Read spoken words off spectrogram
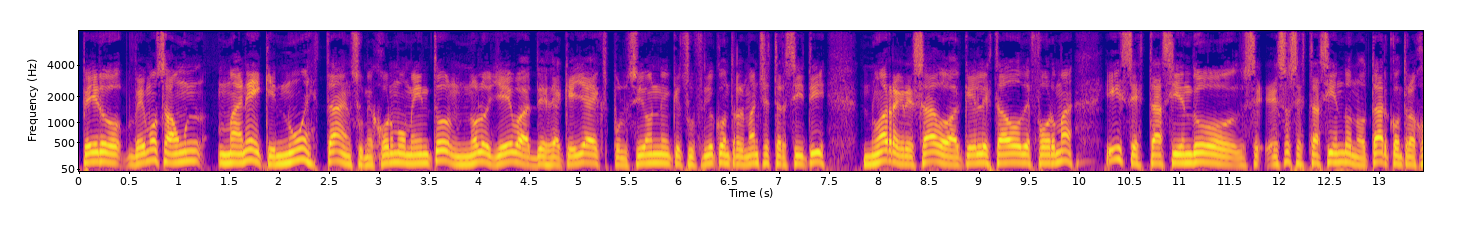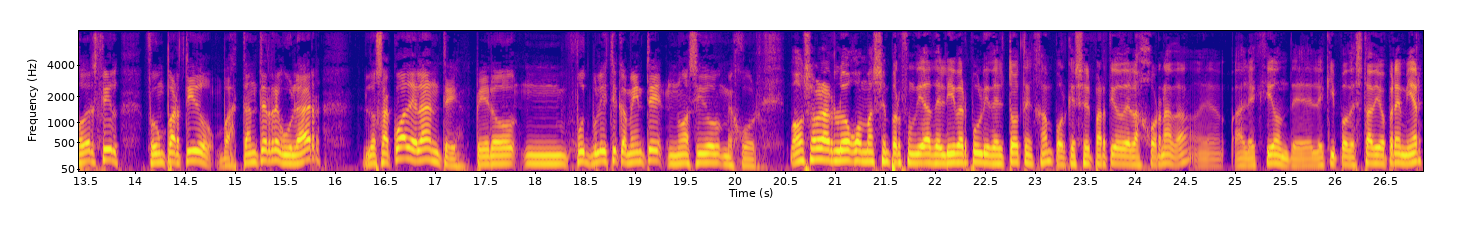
pero vemos a un Mané que no está en su mejor momento, no lo lleva desde aquella expulsión que sufrió contra el Manchester City, no ha regresado a aquel estado de forma y se está haciendo, eso se está haciendo notar. Contra el Huddersfield fue un partido bastante regular, lo sacó adelante, pero mm, futbolísticamente no ha sido mejor. Vamos a hablar luego más en profundidad del Liverpool y del Tottenham, porque es el partido de la jornada, eh, a elección del equipo de Estadio Premier.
